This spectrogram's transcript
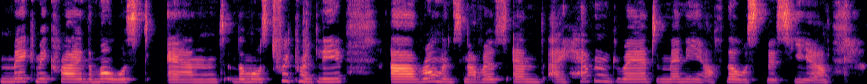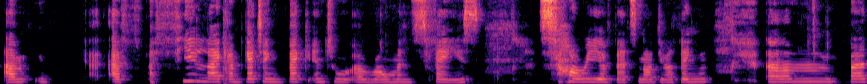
make me cry the most and the most frequently are romance novels, and I haven't read many of those this year. I'm I, I feel like I'm getting back into a romance phase sorry if that's not your thing. Um, but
